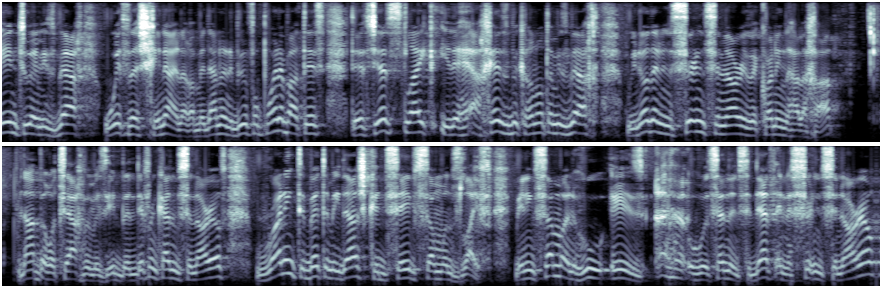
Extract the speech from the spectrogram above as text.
into a Mizbech with the Shekhinah. And Rambam had a beautiful point about this, that it's just like we know that in certain scenarios, according to Halacha, not berotzeach b'mezid, but in different kinds of scenarios, running to Bet HaMikdash could save someone's life. Meaning someone who is who was sentenced to death in a certain scenario,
